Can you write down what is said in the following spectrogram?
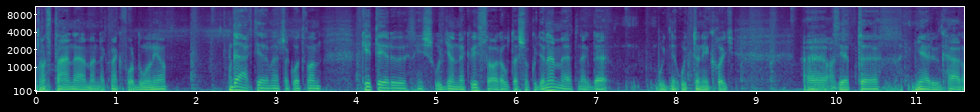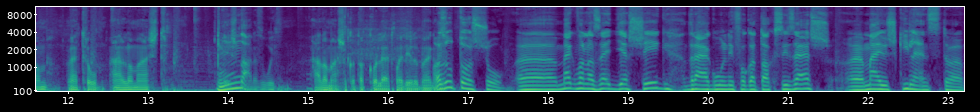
aztán elmennek megfordulni a Deák téren, mert csak ott van kitérő, és úgy jönnek vissza, arra utasok ugye nem mehetnek, de úgy, úgy tűnik, hogy azért nyerünk három metró állomást és Na. már az új állomásokat akkor lehet majd élőben Az utolsó. Megvan az egyesség, drágulni fog a taxizás. Május 9-től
